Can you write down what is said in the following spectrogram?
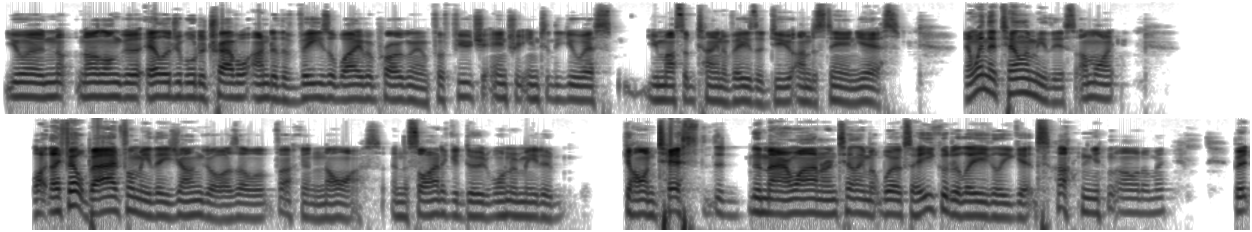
You are no, no longer eligible to travel under the visa waiver program. For future entry into the US, you must obtain a visa. Do you understand? Yes. Now, when they're telling me this, I'm like, like they felt bad for me. These young guys, they were fucking nice. And the sciatica dude wanted me to go and test the, the marijuana and tell him it works so he could illegally get some, you know what I mean? But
